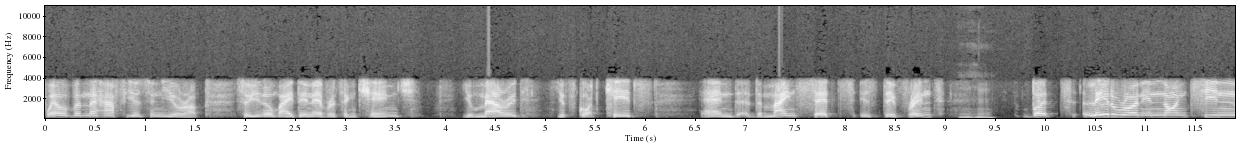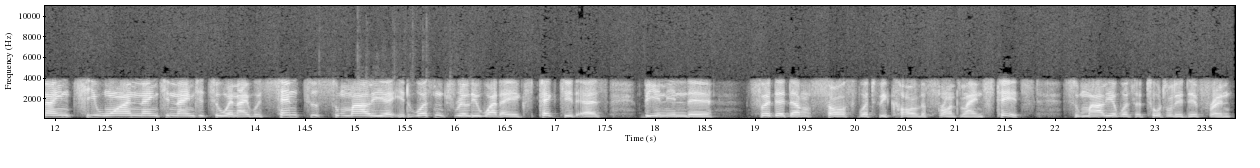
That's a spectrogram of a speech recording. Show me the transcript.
12 and a half years in Europe. So, you know, by then everything changed. You're married, you've got kids, and the mindset is different. Mm-hmm. But later on in 1991, 1992, when I was sent to Somalia, it wasn't really what I expected as being in the further down south, what we call the frontline states. Somalia was a totally different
